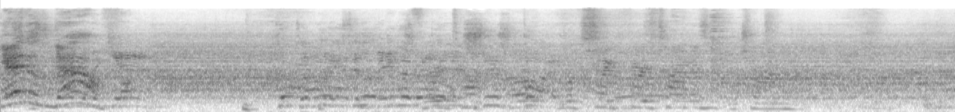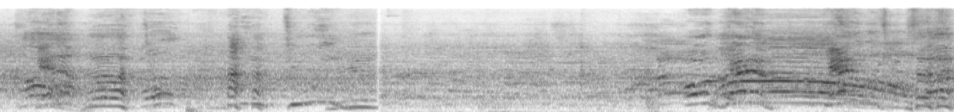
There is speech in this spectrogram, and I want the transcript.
Get him now! Looks like third time isn't the charm. Get him! Oh, get him! Get him! Stop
